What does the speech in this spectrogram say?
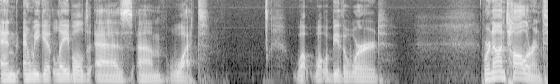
and and we get labeled as um, what? What what would be the word? We're non-tolerant.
